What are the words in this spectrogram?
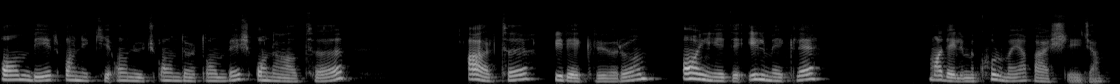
11, 12, 13, 14, 15, 16 artı 1 ekliyorum. 17 ilmekle modelimi kurmaya başlayacağım.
